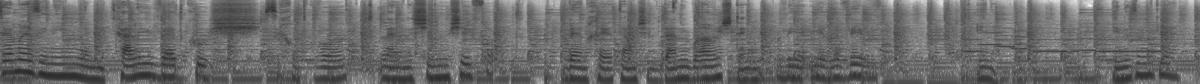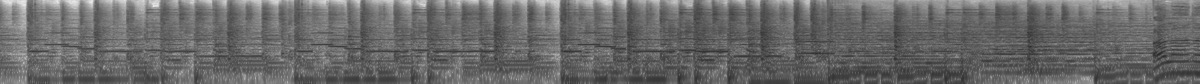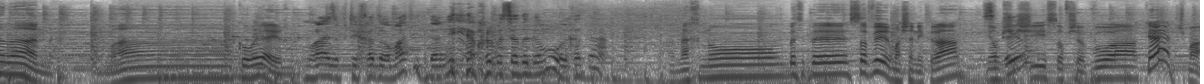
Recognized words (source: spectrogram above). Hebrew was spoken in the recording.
אתם מאזינים למיקלי ועד כוש, שיחות גבוהות לאנשים עם שאיפות, בהנחייתם של דני בראונשטיין ויאיר רביב. הנה, הנה זה מגיע. אהלן אהלן, קורה יאיר? וואי, איזה פתיחה דרמטית, דני, הכל בסדר גמור, איך אתה? אנחנו בסביר מה שנקרא, יום סביר? שישי, סוף שבוע, כן, שמע,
